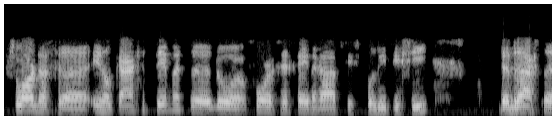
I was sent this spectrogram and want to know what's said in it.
Slordig uh, in elkaar getimmerd uh, door vorige generaties politici. Daar draagt uh,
